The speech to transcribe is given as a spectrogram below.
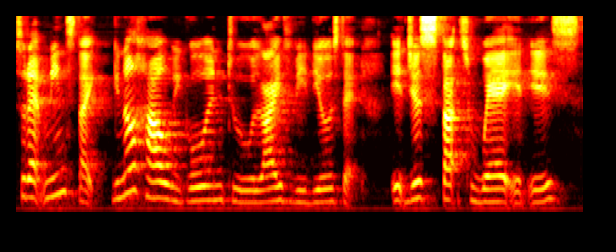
So that means like you know how we go into live videos that it just starts where it is,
